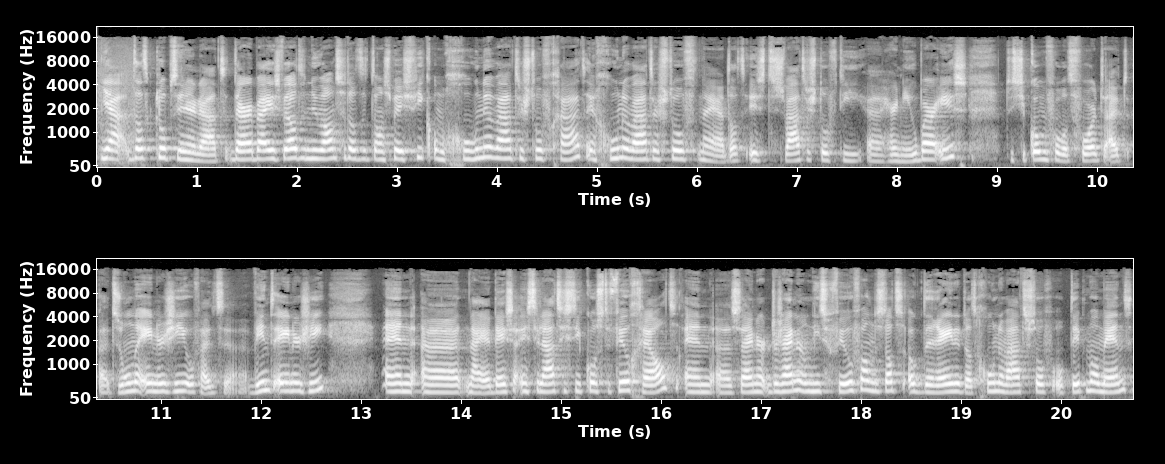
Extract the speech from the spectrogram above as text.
Ja, dat klopt inderdaad. Daarbij is wel de nuance dat het dan specifiek om groene waterstof gaat. En groene waterstof, nou ja, dat is dus waterstof die uh, hernieuwbaar is. Dus die komt bijvoorbeeld voort uit, zonne-energie of uit uh, windenergie. En uh, nou ja, deze installaties die kosten veel geld en zijn er, er zijn er nog niet zoveel van. Dus dat is ook de reden dat groene waterstof op dit moment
